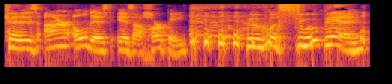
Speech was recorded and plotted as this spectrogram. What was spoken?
Because our oldest is a harpy who will swoop in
